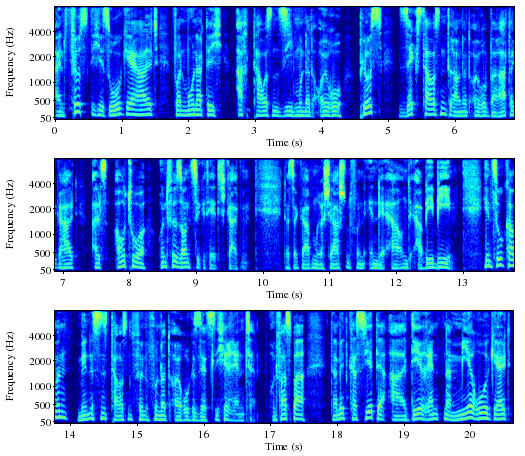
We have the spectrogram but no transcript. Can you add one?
ein fürstliches Ruhegehalt von monatlich 8.700 Euro plus 6.300 Euro Beratergehalt als Autor und für sonstige Tätigkeiten. Das ergaben Recherchen von NDR und RBB. Hinzu kommen mindestens 1.500 Euro gesetzliche Rente. Unfassbar. Damit kassiert der ARD-Rentner mehr Ruhegeld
